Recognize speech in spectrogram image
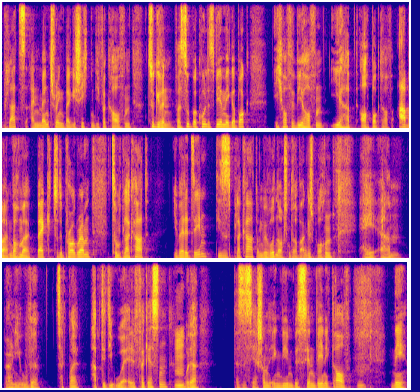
Platz, ein Mentoring bei Geschichten, die verkaufen, zu gewinnen. Was super cool ist, wir haben mega Bock. Ich hoffe, wir hoffen, ihr habt auch Bock drauf. Aber nochmal, back to the program, zum Plakat. Ihr werdet sehen, dieses Plakat, und wir wurden auch schon darauf angesprochen, hey, ähm, Bernie Uwe, sagt mal, habt ihr die URL vergessen? Oder das ist ja schon irgendwie ein bisschen wenig drauf. Nee,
